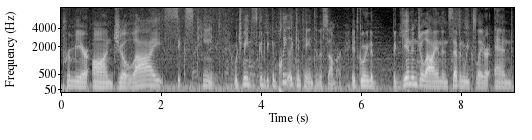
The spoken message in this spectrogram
premiere on July 16th, which means it's going to be completely contained to the summer. It's going to begin in July and then seven weeks later end,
